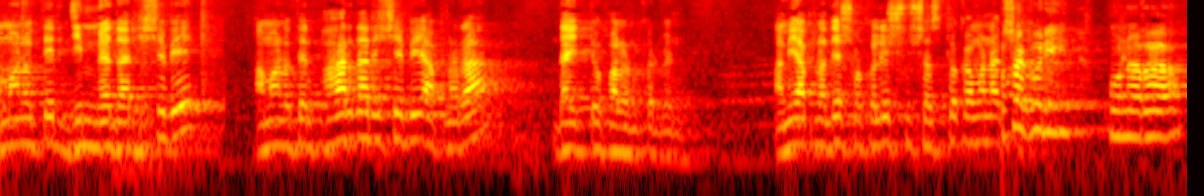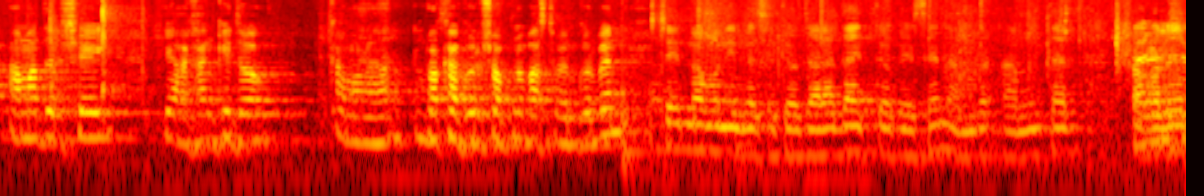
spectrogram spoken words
আমানতের জিম্মেদার হিসেবে আমানতের পাহারদার হিসেবে আপনারা দায়িত্ব পালন করবেন। আমি আপনাদের সকলের সুস্বাস্থ্য কামনা আশা করি ওনারা আমাদের সেই সেই আকাঙ্ক্ষিত কামনা রক্ষা করে স্বপ্ন বাস্তবায়ন করবেন। যে নবনির্বাচিত যারা দায়িত্ব পেয়েছেন আমরা আমি তার সকলের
